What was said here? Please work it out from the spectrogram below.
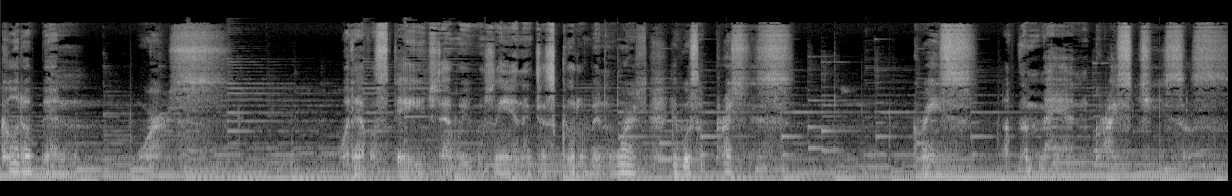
could have been worse. Whatever stage that we was in, it just could have been worse. It was a precious grace of the man Christ Jesus.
